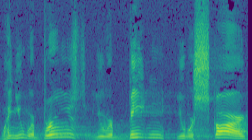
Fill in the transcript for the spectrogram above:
when you were bruised, you were beaten, you were scarred,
